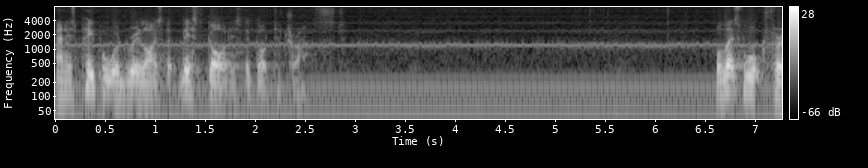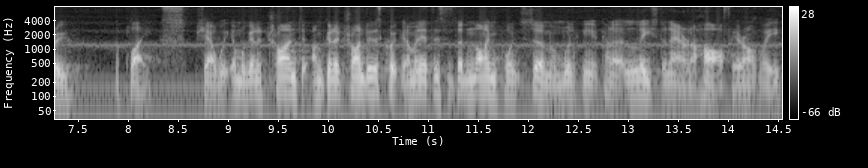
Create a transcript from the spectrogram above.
and his people would realize that this God is the God to trust. Well, let's walk through the plagues, shall we? And we're going to try and do, I'm going to try and do this quickly. I mean, if this is a nine-point sermon, we're looking at kind of at least an hour and a half here, aren't we? And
